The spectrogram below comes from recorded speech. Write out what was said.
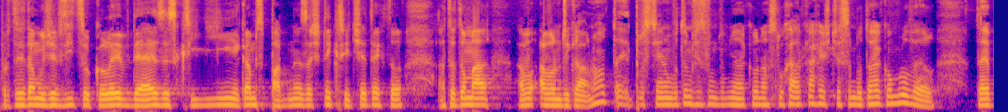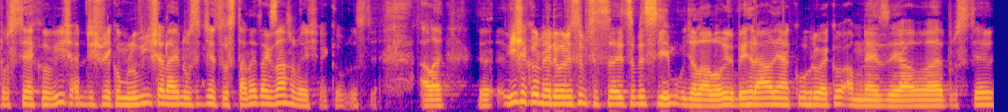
protože tam může vzít cokoliv, jde ze skříní, někam spadne, začne křičet, jak to, a to, to má, a, a on říká, no, to je prostě jenom o tom, že jsem to měl jako na sluchátkách, ještě jsem do toho jako mluvil. To je prostě jako, víš, a když jako mluvíš a najednou si něco stane, tak zařveš, jako prostě. Ale eh, víš, jako nedovedu si představit, co by s ním udělalo, kdyby hrál nějakou hru jako Amnézia, ale prostě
